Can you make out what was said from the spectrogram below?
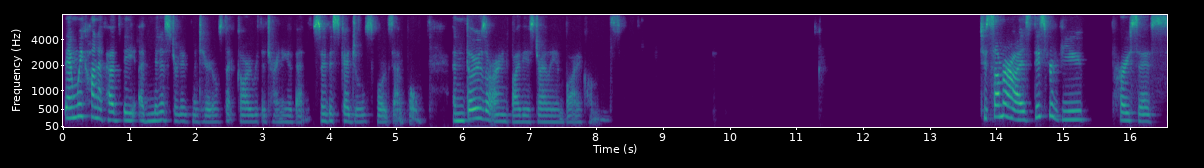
Then we kind of have the administrative materials that go with the training event. So the schedules, for example, and those are owned by the Australian Biocommons. To summarise, this review process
